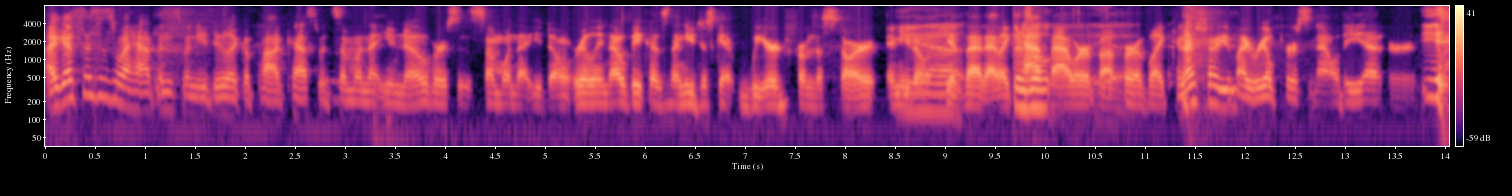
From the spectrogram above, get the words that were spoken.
I guess this is what happens when you do like a podcast with someone that you know versus someone that you don't really know because then you just get weird from the start and you Yeah, don't give that uh, like there's half a- hour buffer of like, can I show you my real personality yet? Or Yeah,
